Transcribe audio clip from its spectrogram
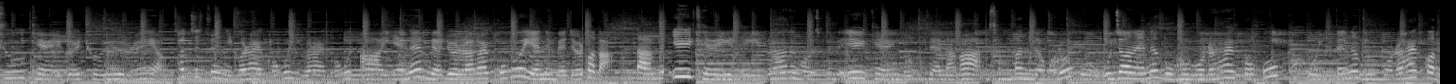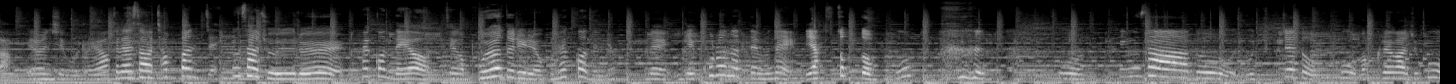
주 계획을 조율을 해요. 첫째 주는 이걸 할 거고 이걸 할 거고 아 얘는 몇 요일 날 할 거고 얘는 몇 요일 거다. 그다음에 일 계획에 대입을 하는 거죠. 그래서 일 계획 노트에다가 전반적으로 뭐 오전에는 뭐뭐뭐를 할 거고 뭐 이때는 뭐뭐를 할 거다 이런 식으로요. 그래서 첫 번째 행사 조율을 할 건데요. 제가 보여드리려고 했거든요. 근데 이게 코로나 때문에 약속도 없고 뭐 행사도 뭐 축제도 없고 막 그래가지고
